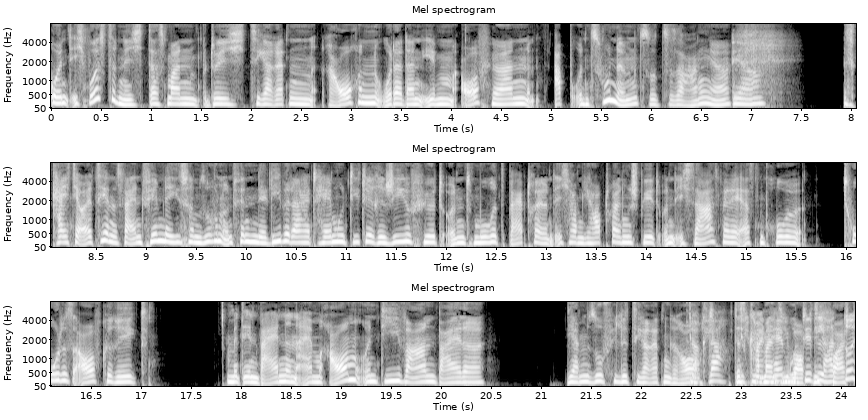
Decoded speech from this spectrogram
Und ich wusste nicht, dass man durch Zigaretten rauchen oder dann eben aufhören ab und zunimmt sozusagen, ja. ja. Das kann ich dir auch erzählen. Das war ein Film, der hieß Vom Suchen und Finden der Liebe. Da hat Helmut Dietl Regie geführt und Moritz Bleibtreu und ich haben die Hauptrollen gespielt. Und ich saß bei der ersten Probe todesaufgeregt mit den beiden in einem Raum und die waren beide, die haben so viele Zigaretten geraucht. Ja klar. Das ich kann meine, man sich Helmut überhaupt Dietl nicht hat vorstellen.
